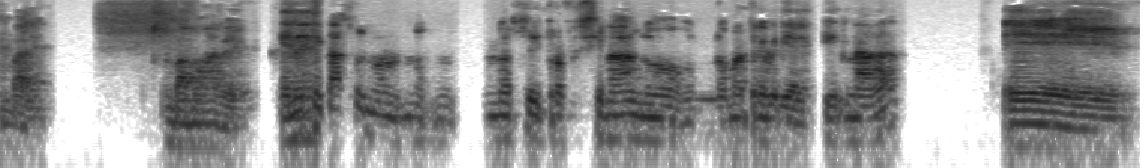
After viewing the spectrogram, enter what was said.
Vale, vamos a ver. En este caso no, no- no soy profesional, no, no me atrevería a decir nada eh,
